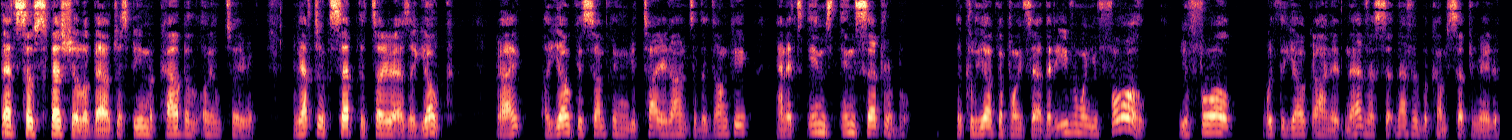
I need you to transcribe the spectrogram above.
That's so special about just being a Makabel Oil Torah. We have to accept the Torah as a yoke, right? A yoke is something you tie it onto the donkey and it's in, inseparable. The Kli Yakar points out that even when you fall, you fall with the yoke on it, never never becomes separated.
